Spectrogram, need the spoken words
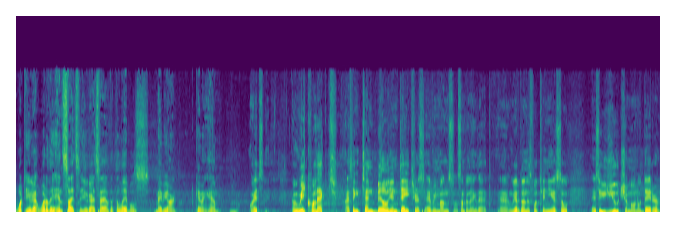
what do you got? What are the insights that you guys have that the labels maybe aren't giving him? Well, it's, I mean, we collect, I think, 10 billion datas every month or something like that. Uh, we have done this for 10 years, so there's a huge amount of data.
